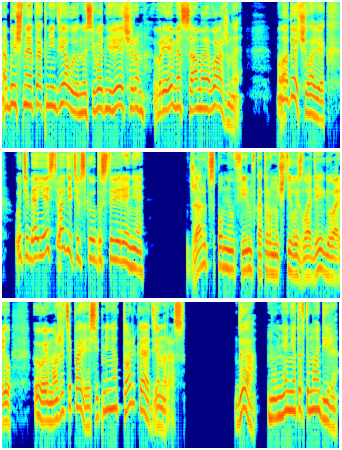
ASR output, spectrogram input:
Обычно я так не делаю, но сегодня вечером время самое важное. Молодой человек, у тебя есть водительское удостоверение?» Джаред вспомнил фильм, в котором учтивый злодей говорил «Вы можете повесить меня только один раз». «Да, но у меня нет автомобиля».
